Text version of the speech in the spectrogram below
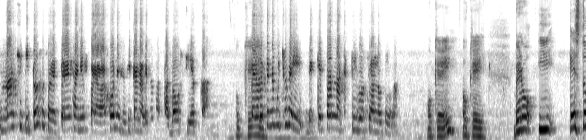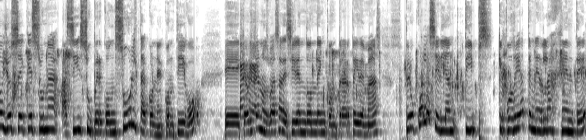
Más chiquitos, o sea, de tres años para abajo, necesitan a veces hasta dos siestas. Okay. Pero depende mucho de, de qué tan activos sean los niños. Ok, ok. Pero, y esto yo sé que es una así super consulta con el, contigo, eh, que ahorita nos vas a decir en dónde encontrarte y demás. pero ¿cuáles serían tips que podría tener la gente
